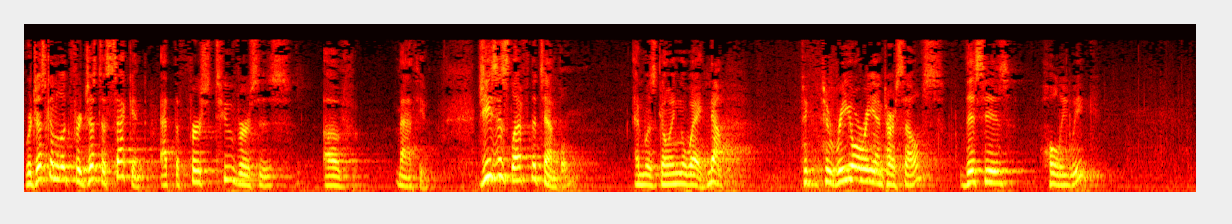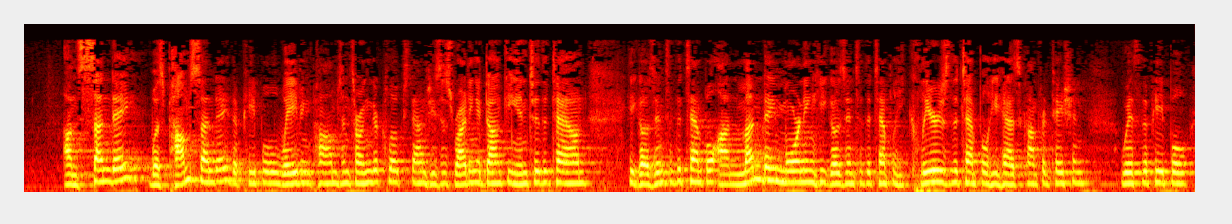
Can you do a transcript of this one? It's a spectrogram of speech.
We're just going to look for just a second at the first two verses of Matthew. Jesus left the temple and was going away. Now, to, to reorient ourselves, this is Holy Week. On Sunday was Palm Sunday, the people waving palms and throwing their cloaks down, Jesus riding a donkey into the town. He goes into the temple. On Monday morning, he goes into the temple. He clears the temple. He has confrontation with the people.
